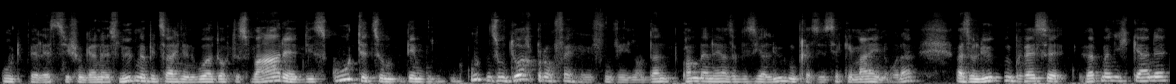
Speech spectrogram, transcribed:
gut, wer lässt sich schon gerne als Lügner bezeichnen, wo er doch das Wahre, das Gute zum, dem Guten zum Durchbruch verhelfen will. Und dann kommt dann ja so, das ist ja Lügenpresse, ist ja gemein, oder? Also Lügenpresse hört man nicht gerne.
